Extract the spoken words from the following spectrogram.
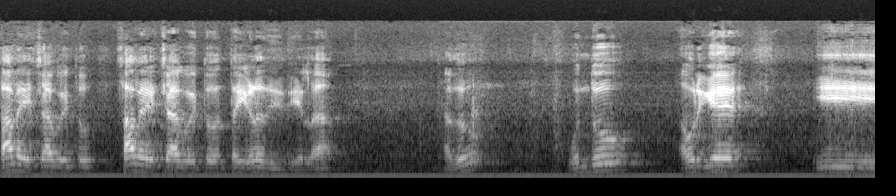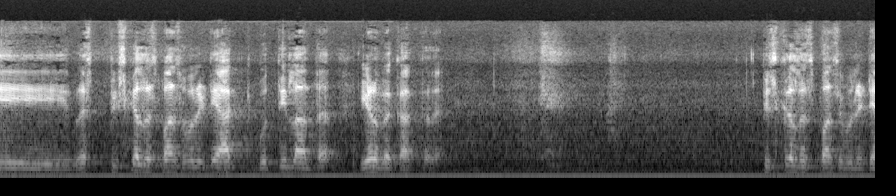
ಸಾಲ ಹೆಚ್ಚಾಗೋಯ್ತು ಸಾಲ ಹೆಚ್ಚಾಗೋಯ್ತು ಅಂತ ಹೇಳೋದಿದೆಯಲ್ಲ, ಅದು ಒಂದು ಅವರಿಗೆ ಈ ಫಿಸಿಕಲ್ ರೆಸ್ಪಾನ್ಸಿಬಿಲಿಟಿ ಆಕ್ಟ್ ಗೊತ್ತಿಲ್ಲ ಅಂತ ಹೇಳಬೇಕಾಗ್ತದೆ. ಫಿಸಿಕಲ್ ರೆಸ್ಪಾನ್ಸಿಬಿಲಿಟಿ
